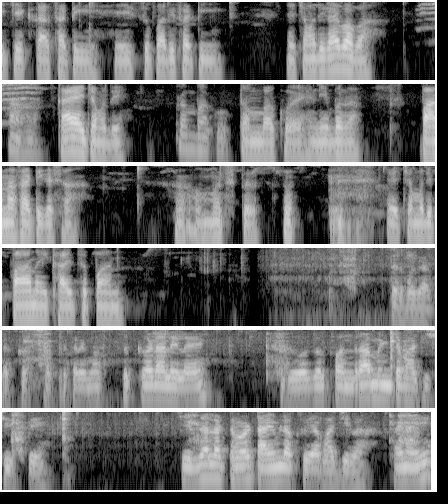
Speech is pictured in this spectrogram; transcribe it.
एक एकासाठी हे सुपारीसाठी. याच्यामध्ये काय बाबा? हा हा. काय याच्यामध्ये? तंबाखू. तंबाखू आहे. आणि बघा पानासाठी कशा? मस्त. याच्यामध्ये पान आहे खायचं पान. तर बघा आता कशा प्रकारे मस्त कड आलेला आहे. जवळजवळ पंधरा मिनटं भाजी शिजते. शिजायला थोडा टाईम लागतो या भाजीला. आहे नाही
